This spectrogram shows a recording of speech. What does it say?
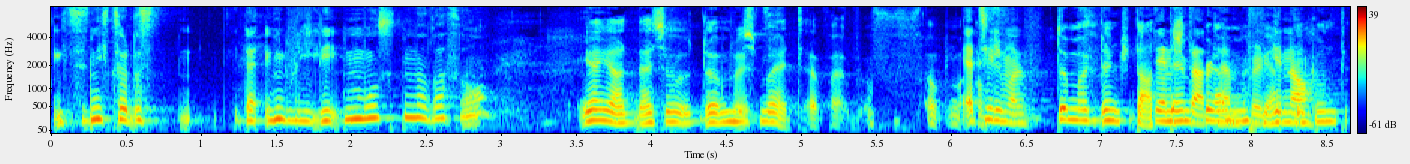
ist es nicht so, dass die da irgendwie leben mussten oder so? Ja, ja, also da müssen wir jetzt, äh, Erzähl mal. Den Stadttempel, Den Stadttempel, fertig genau. Und,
